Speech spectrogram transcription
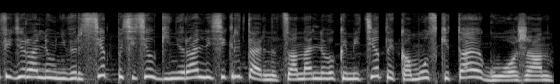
федеральный университет посетил генеральный секретарь Национального комитета ИКОМОС Китая Гуажан.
